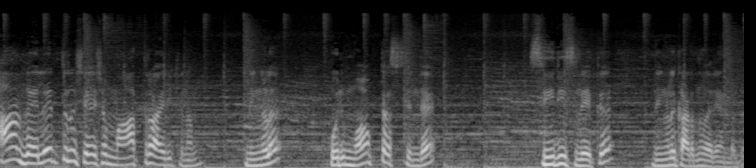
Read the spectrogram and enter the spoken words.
ആ വിലയിരുത്തലിന് ശേഷം മാത്രമായിരിക്കണം നിങ്ങൾ ഒരു മോക്ക് ടെസ്റ്റിന്റെ സീരീസിലേക്ക് നിങ്ങൾ കടന്നു വരേണ്ടത്.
